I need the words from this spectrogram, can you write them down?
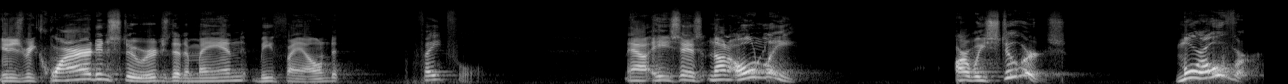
it is required in stewards that a man be found faithful. Now, he says, not only are we stewards, moreover,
